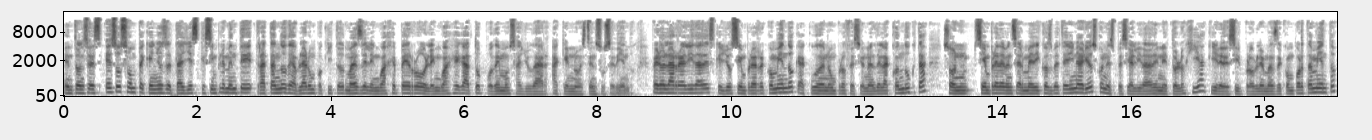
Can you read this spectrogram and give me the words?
Entonces, esos son pequeños detalles que simplemente tratando de hablar un poquito más del lenguaje perro o lenguaje gato podemos ayudar a que no estén sucediendo. Pero la realidad es que yo siempre recomiendo que acudan a un profesional de la conducta. Son siempre deben ser médicos veterinarios con especialidad en etología, quiere decir problemas de comportamiento,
